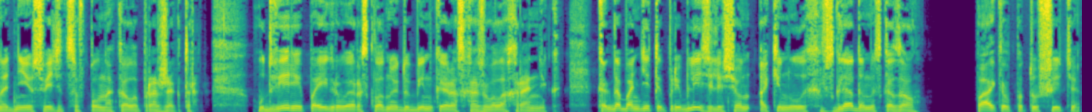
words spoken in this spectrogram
над нею светится в полнакало прожектор. У двери, поигрывая раскладной дубинкой, расхаживал охранник. Когда бандиты приблизились, он окинул их взглядом и сказал «Факел потушите».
